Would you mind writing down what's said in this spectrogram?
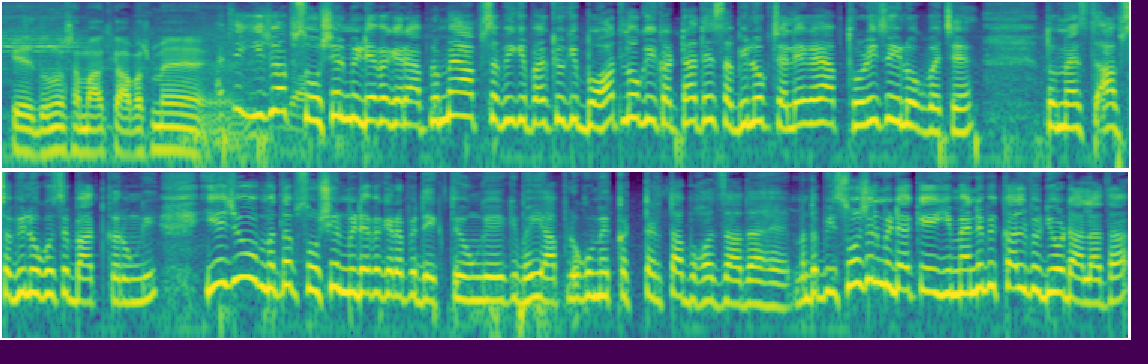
कि दोनों समाज का आपस में अच्छा ये जो आप सोशल मीडिया वगैरह, आप लोग, मैं आप सभी के पास, क्योंकि बहुत लोग इकट्ठा थे, सभी लोग चले गए, आप थोड़ी से ही लोग बचे हैं तो मैं आप सभी लोगों से बात करूँगी। ये जो मतलब सोशल मीडिया वगैरह पे देखते होंगे कि भाई, आप लोगों में कट्टरता बहुत ज़्यादा है। मतलब सोशल मीडिया के ये मैंने भी कल वीडियो डाला था,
